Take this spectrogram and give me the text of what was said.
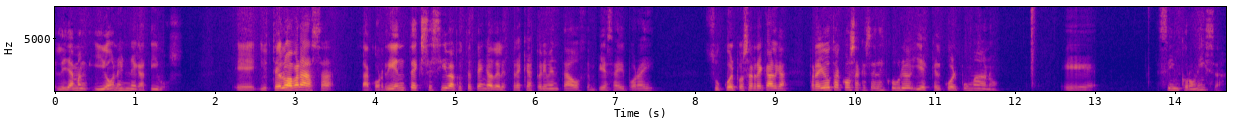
Le llaman iones negativos. y usted lo abraza, la corriente excesiva que usted tenga del estrés que ha experimentado se empieza a ir por ahí, su cuerpo se recarga. Pero hay otra cosa que se descubrió y es que el cuerpo humano sincroniza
